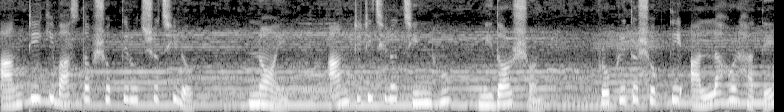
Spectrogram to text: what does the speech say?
আংটি কি বাস্তব শক্তির উৎস ছিল? নয়, আংটিটি ছিল চিহ্ন, নিদর্শন। প্রকৃত শক্তি আল্লাহর হাতে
